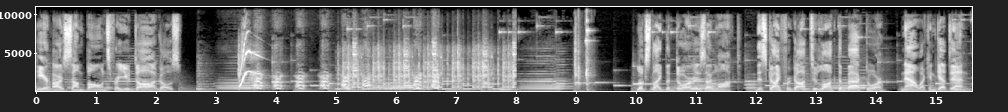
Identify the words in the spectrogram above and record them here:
Here are some bones for you doggos. Looks like the door is unlocked. This guy forgot to lock the back door. Now I can get in.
